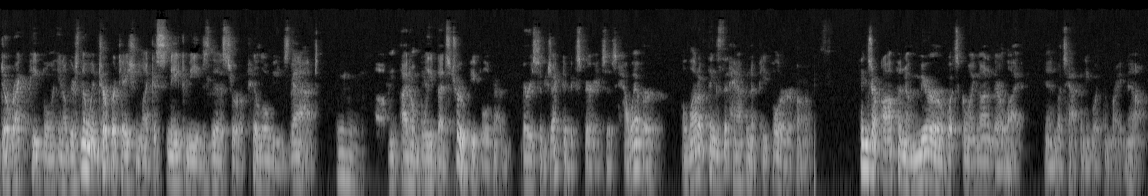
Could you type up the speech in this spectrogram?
direct people. You know, there's no interpretation like a snake means this or a pillow means that. Mm-hmm. Um, I don't believe that's true. People have very subjective experiences. However, a lot of things that happen to people are uh, things are often a mirror of what's going on in their life and what's happening with them right now.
